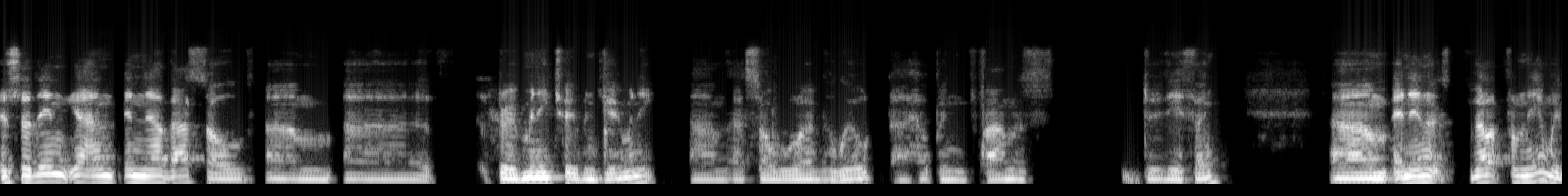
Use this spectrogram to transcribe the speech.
and so then yeah and, and now they're sold um, uh, through Minitube in germany. Um, they're sold all over the world uh, helping farmers do their thing. Um, and then it's developed from there we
